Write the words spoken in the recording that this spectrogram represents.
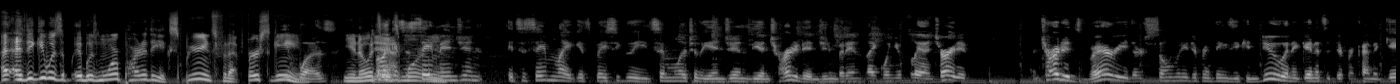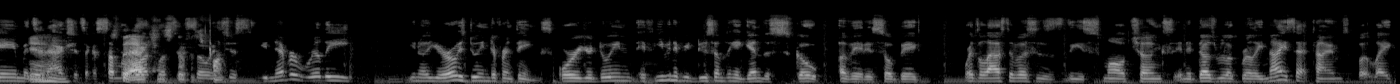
I, I think it was it was more part of the experience for that first game. It was. You know, it's Yeah. like like it's more, the same yeah. engine. It's the same like it's basically similar to the engine, the Uncharted engine, but in like when you play Uncharted, Uncharted's very there's so many different things you can do, and again, it's a different kind of game. It's an action. It's like a summer blockbuster, so fun. it's just you never really, you know, you're always doing different things, or you're doing if even if you do something again, the scope of it is so big. Where The Last of Us is these small chunks, and it does look really nice at times, but like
